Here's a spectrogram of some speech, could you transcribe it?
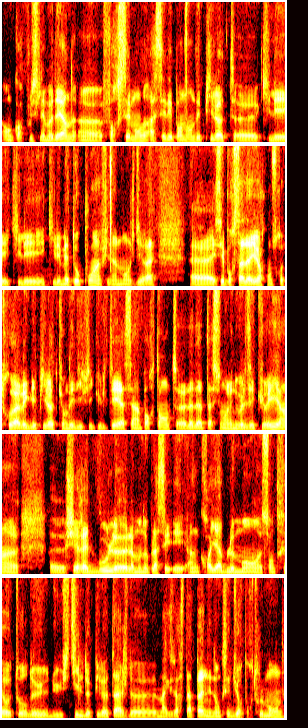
encore plus les modernes, euh, forcément assez dépendants des pilotes euh, qui, les, qui, les, qui les mettent au point, finalement, je dirais. et c'est pour ça d'ailleurs qu'on se retrouve avec des pilotes qui ont des difficultés assez importantes d'adaptation dans les nouvelles écuries. Hein. chez Red Bull, la monoplace est, incroyablement centrée autour du, style de pilotage de Max Verstappen, et donc c'est dur pour tout le monde.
